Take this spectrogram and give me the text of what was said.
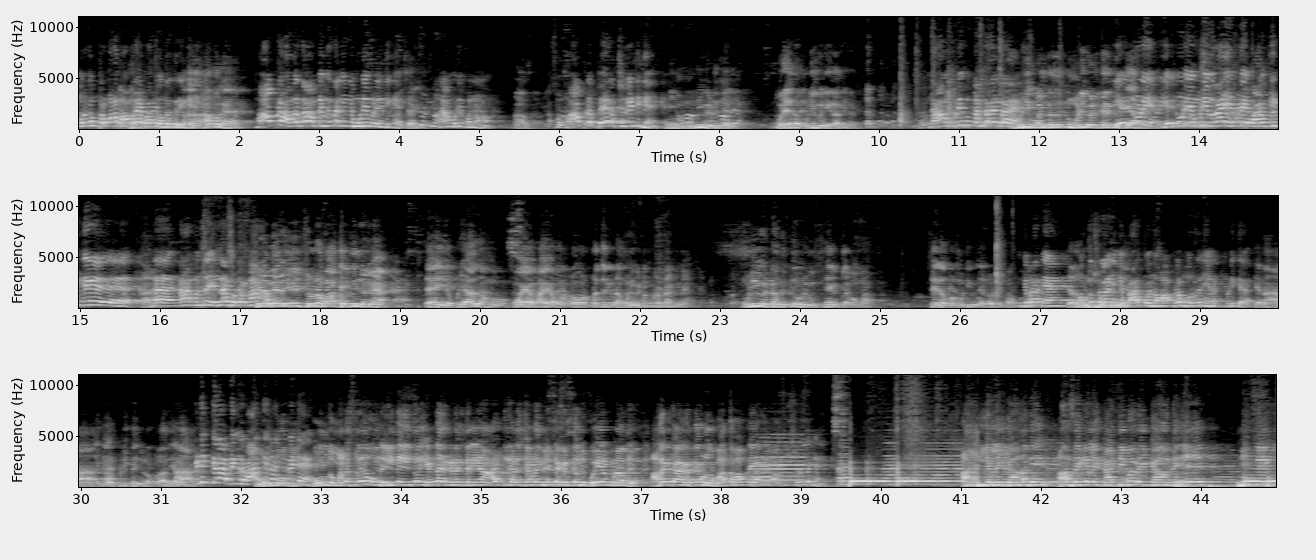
முருகன் மாப்பிளைய பார்த்து வந்திருக்கிறீங்க. ஆமாங்க. மாப்பிள்ளை அவர் தான் அப்படிங்கறத நீங்க முடிவு பண்ணிட்டீங்க. நான் முடிவு பண்ணணும். பேரை சொல்லிட்டீங்க. நீங்க முடிவு எடுங்க. ஒரே தான் முடிவு பண்ணிடாதீங்க. நான் முடிவு பண்றேன் முடிவு பண்றதுக்கு முடிவு எடுக்கிறதுக்கு என்னுடைய என்னுடைய முடிவு தான் என்னுடைய வாழ்க்கைக்கு நான் வந்து என்ன சொல்றேன்னா சில பேர் சொல்ற வார்த்தை எப்படின்னு சொல்லுவேன். ஏய் எப்படியாவது நம்ம போயா வாயா ஒரு பிரச்சனைக்கு நான் முடிவு வெட்டி போறேன் முடிவு வெட்டுறதுக்கு ஒரு விஷயம் இருக்குல்ல மாமா? சரி அப்புறம் முடிவு பார்ப்போம். இங்க பாருங்க மொத்தத்துல நீங்க. பார்த்து வந்த மாப்பிள்ளை முருகன் எனக்கு பிடிக்கல. ஏன்னா இங்க பிடிக்கன்னு சொல்லக்கூடாது. ஏன்னா பிடிக்கல அப்படிங்கிற வார்த்தை நான் உங்க- சொல்லிட்டேன் உங்க மனசுல உங்க இதயத்துல என்ன இருக்கு எனக்கு தெரியும். ஆட்டி அழைச்சாலே வீட்டை கெடுத்து நீ போயிடக்கூடாது. அதற்காகத்தான் உனக்கு பார்த்த மாப்பிள்ளை சொல்லுங்க. ஆட்டி ஆசைகளை காட்டி மறைக்காதே. நிச்சயம்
